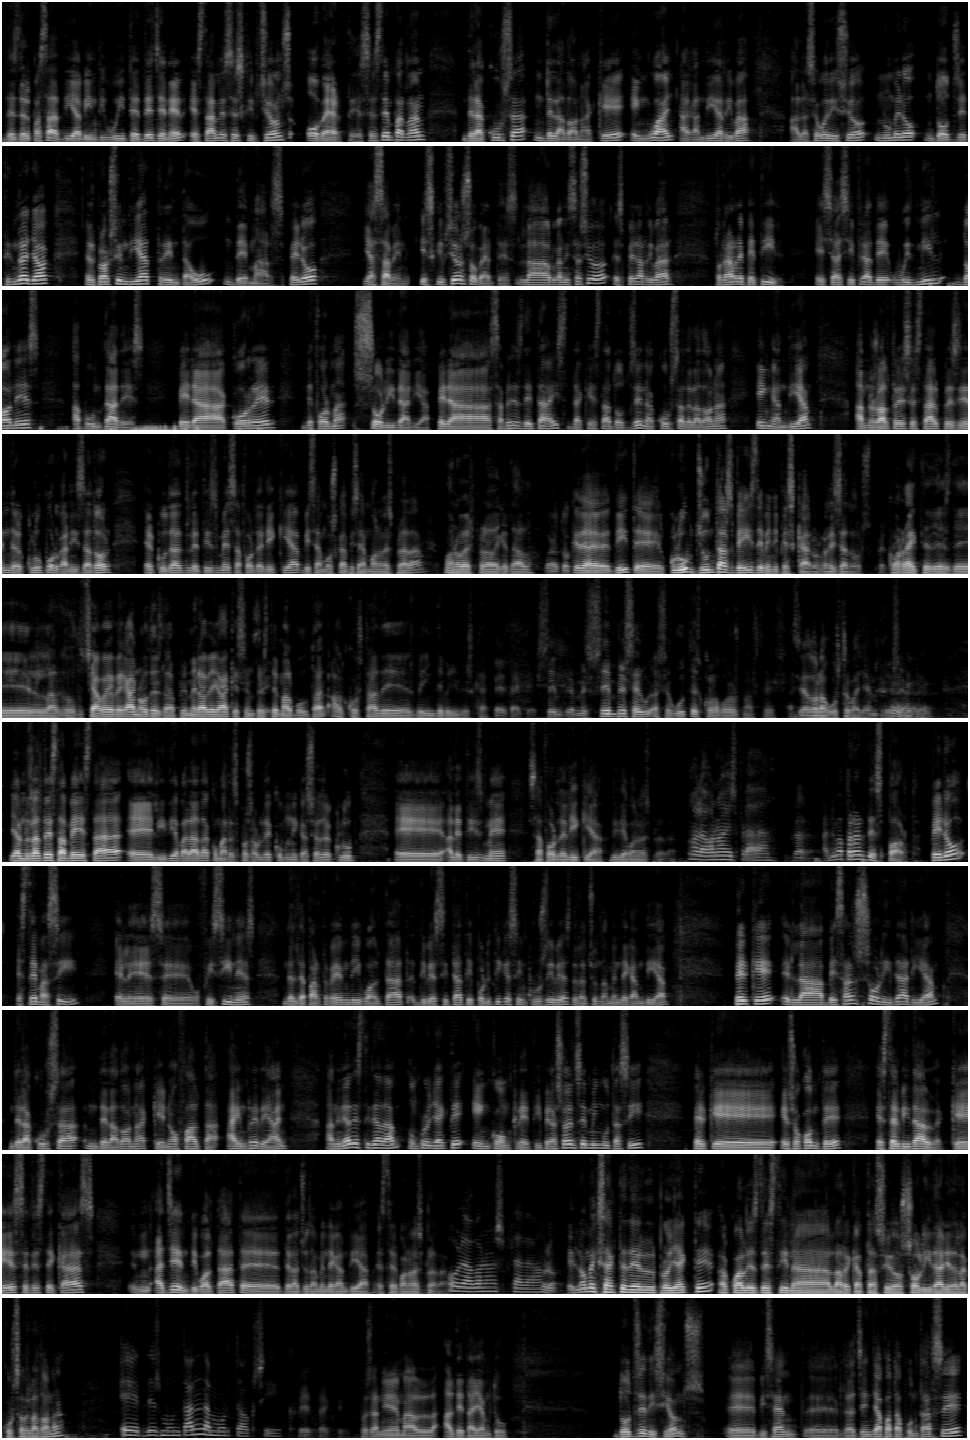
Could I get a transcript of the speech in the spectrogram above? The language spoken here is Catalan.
Des del passat dia 28 de gener estan les inscripcions obertes. Estem parlant de la cursa de la dona, que enguany a Gandia arriba a la seva edició número 12. Tindrà lloc el pròxim dia 31 de març, però ja saben, inscripcions obertes. L'organització espera arribar, tornar a repetir, aquesta xifra de 8.000 dones apuntades per a córrer de forma solidària. Per a saber els detalls d'aquesta dotzena cursa de la dona en Gandia, amb nosaltres està el president del club organitzador, el Club d'Atletisme Safor de Líquia, Vicent Mosca. Vicent, bona vesprada. Bona vesprada, què tal? Bueno, tot queda dit, eh, el club junta els veïns de Benipescar, organitzadors. Correcte, des de la dotxava vegada, no, des de la primera vegada que sempre sí. estem al voltant, al costat dels veïns de Benipescar. Perfecte. Sempre, sempre ha sigut els col·laboradors nostres. Així dona gust treballar. Sempre, sempre. I amb nosaltres també està eh, Lídia Balada com a responsable de comunicació del club eh, Atletisme Safor de Líquia. Lídia, bona vesprada. Hola, bona vesprada. Clar, anem a parlar d'esport, però estem així, en les eh, oficines del Departament d'Igualtat, Diversitat i Polítiques Inclusives de l'Ajuntament de Gandia, perquè la vessant solidària de la cursa de la dona, que no falta any rere any, anirà destinada a un projecte en concret. I per això ens hem vingut així perquè ho conte Esther Vidal, que és, en aquest cas, agent d'Igualtat eh, de l'Ajuntament de Gandia. Esther, bona vesprada. Hola, bona vesprada. Bueno, el nom exacte del projecte al qual es destina la recaptació solidària de la cursa de la dona? Eh, desmuntant l'amor tòxic. Perfecte. Doncs pues anirem al, al detall amb tu. 12 edicions. Eh, Vicent, eh, la gent ja pot apuntar-se.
